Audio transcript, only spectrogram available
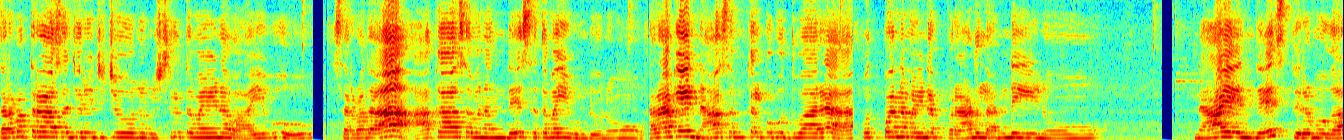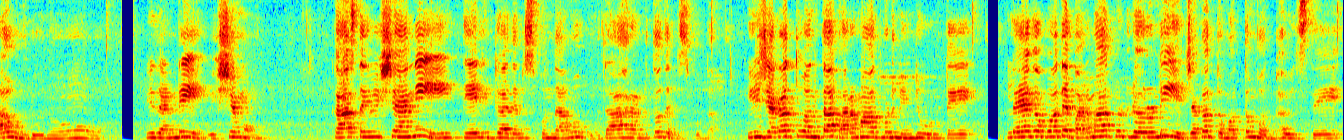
సర్వత్రా సంచరించుచూను విస్తృతమైన వాయువు. సర్వదా ఆకాశమునందే స్థితమై ఉండును. అలాగే నా సంకల్పము ద్వారా ఉత్పన్నమైన ప్రాణులన్నీను నాయందే స్థిరముగా ఉండును. ఇదండి విషయము. కాస్త ఈ విషయాన్ని తేలిగ్గా తెలుసుకుందాము ఉదాహరణతో తెలుసుకుందాం. ఈ జగత్తు అంతా పరమాత్ముడు నిండి ఉంటే లేకపోతే పరమాత్ముడిలో నుండి ఈ జగత్తు మొత్తం ఉద్భవిస్తే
